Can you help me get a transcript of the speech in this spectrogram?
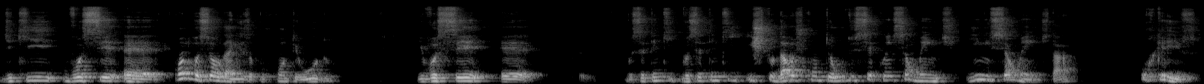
de que você, é, quando você organiza por conteúdo e você é, você tem que você tem que estudar os conteúdos sequencialmente, inicialmente, tá? Por que isso?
